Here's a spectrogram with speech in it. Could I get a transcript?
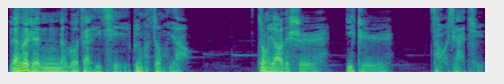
两个人能够在一起并不重要，重要的是一直走下去。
